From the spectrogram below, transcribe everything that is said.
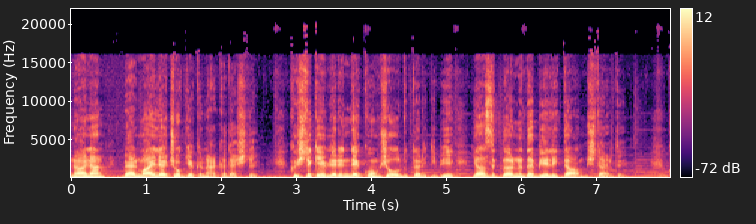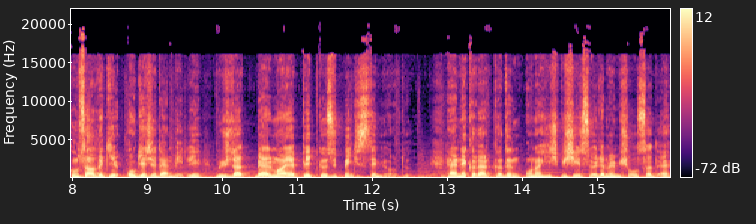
Nalan Belma ile çok yakın arkadaştı. Kışlık evlerinde komşu oldukları gibi yazlıklarını da birlikte almışlardı. Kumsaldaki o geceden beri Müjdat Belma'ya pek gözükmek istemiyordu. Her ne kadar kadın ona hiçbir şey söylememiş olsa da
